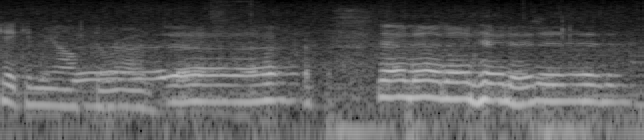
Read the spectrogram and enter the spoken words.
kicking me off the road.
